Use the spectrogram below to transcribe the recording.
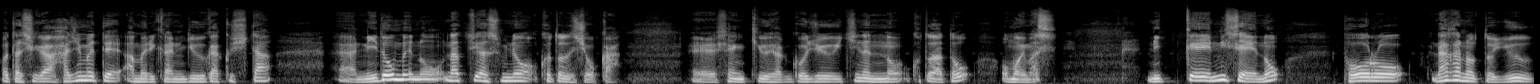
私が初めてアメリカに留学した二度目の夏休みのことでしょうか。えー、1951年のことだと思います。日系2世のポーロ・長野という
